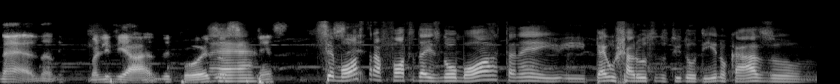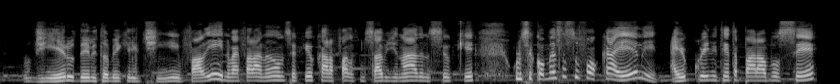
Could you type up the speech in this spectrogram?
Né, não, uma aliviada depois, É. pensa. Você Certo. mostra a foto da Snow morta, né? E, e pega o charuto do Tweedledee, no caso. O dinheiro dele também que ele tinha. E fala, e aí, não vai falar não, não sei o que. O cara fala que não sabe de nada, não sei o que. Quando você começa a sufocar ele, aí o Crane tenta parar você,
